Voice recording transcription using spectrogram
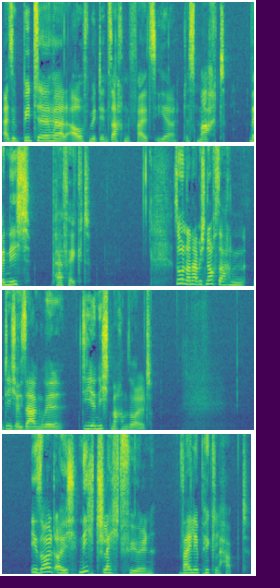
Also bitte hört auf mit den Sachen, falls ihr das macht. Wenn nicht, perfekt. So, und dann habe ich noch Sachen, die ich euch sagen will, die ihr nicht machen sollt. Ihr sollt euch nicht schlecht fühlen, weil ihr Pickel habt.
